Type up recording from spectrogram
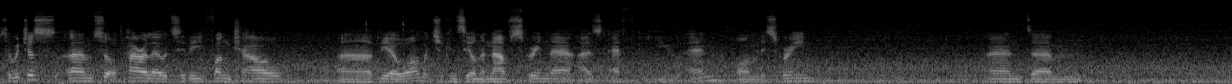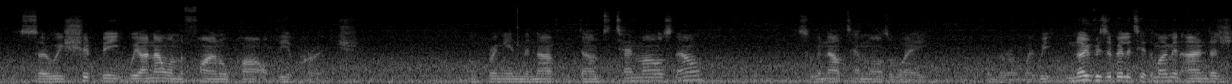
So we're just um, sort of parallel to the Funchal uh, VOR, which you can see on the nav screen there as FUN on the screen. And um, so we should be, we are now on the final part of the approach. I'll bring in the nav down to 10 miles now. So we're now 10 miles away from the runway. We, no visibility at the moment and, as,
